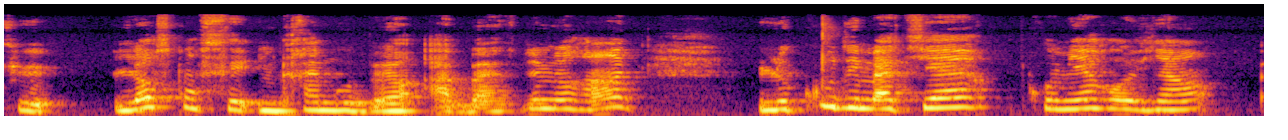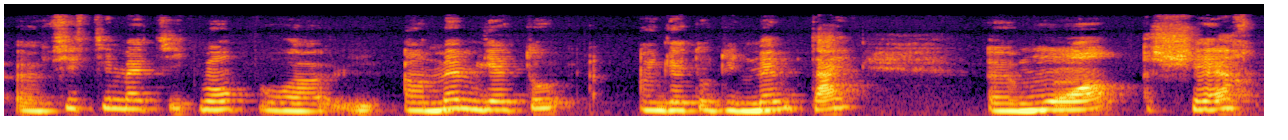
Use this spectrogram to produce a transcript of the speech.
que lorsqu'on fait une crème au beurre à base de meringue, le coût des matières premières revient systématiquement pour euh, un même gâteau, un gâteau d'une même taille, euh, moins cher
